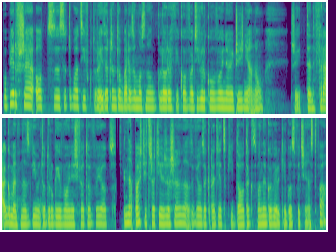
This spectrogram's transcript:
Po pierwsze, od sytuacji, w której zaczęto bardzo mocno gloryfikować Wielką Wojnę Ojczyźnianą, czyli ten fragment, nazwijmy to II wojny światowej, od napaści III Rzeszy na Związek Radziecki do tak zwanego Wielkiego Zwycięstwa.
